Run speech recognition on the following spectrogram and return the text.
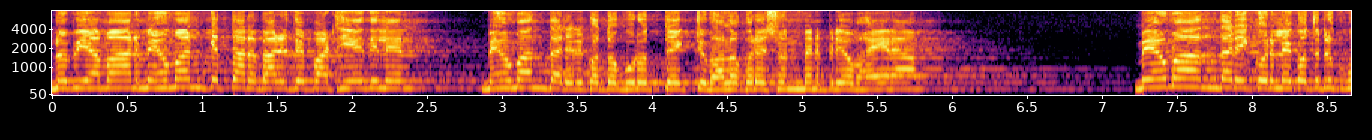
নবী আমার মেহমানকে তার বাড়িতে পাঠিয়ে দিলেন। মেহমানদারির কত গুরুত্ব একটু ভালো করে শুনবেন প্রিয় ভাইরা। মেহমানদারি করলে কতটুকু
